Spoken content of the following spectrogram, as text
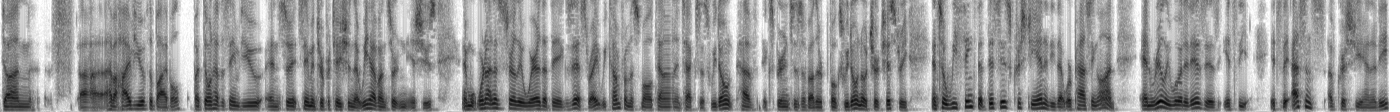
done uh, have a high view of the Bible, but don't have the same view and same interpretation that we have on certain issues. And we're not necessarily aware that they exist, right? We come from a small town in Texas. We don't have experiences of other folks. We don't know church history. And so we think that this is Christianity that we're passing on. And really what it is, is it's the, it's the essence of Christianity,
